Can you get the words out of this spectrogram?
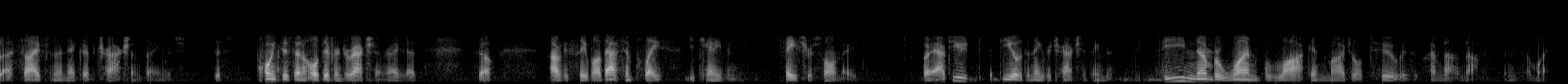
aside from the negative attraction thing, which just points us in a whole different direction, right? That, so, obviously, while that's in place, you can't even face your soulmate. But after you deal with the negative attraction thing, the, the number one block in module two is I'm not enough in some way.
